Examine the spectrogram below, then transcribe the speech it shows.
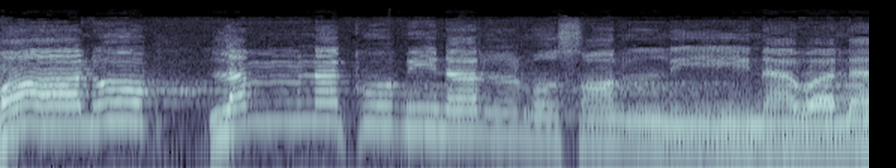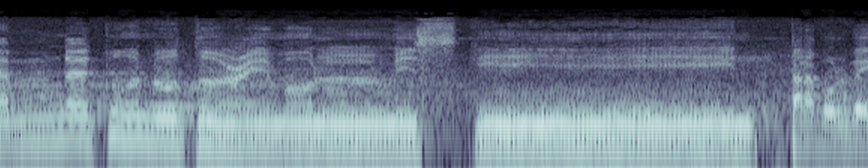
قالوا لم نك من المصلين ولم نك نطعم المسكين তারা বলবে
